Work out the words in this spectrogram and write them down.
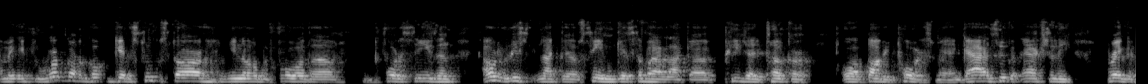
I mean, if you weren't going to go get a superstar, you know, before the before the season, I would at least like to have seen get somebody like uh, a PJ Tucker or a Bobby Portis, man, guys who could actually bring a,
